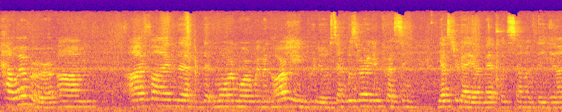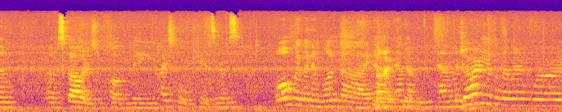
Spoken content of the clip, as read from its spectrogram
However, um, I find that, that more and more women are being produced, and it was very interesting. Yesterday, I met with some of the young um, scholars, we call them the high school kids, and it was all women and one guy. And, Nine, and, yeah. and the majority of the women were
